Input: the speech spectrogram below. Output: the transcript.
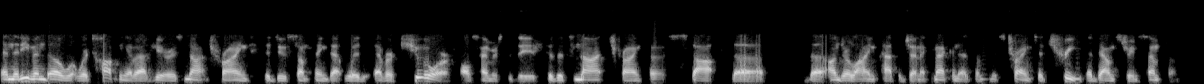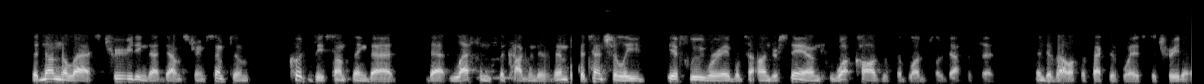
And that even though what we're talking about here is not trying to do something that would ever cure Alzheimer's disease, because it's not trying to stop the, the underlying pathogenic mechanism, it's trying to treat a downstream symptom. But nonetheless, treating that downstream symptom could be something that, that lessens the cognitive impact potentially if we were able to understand what causes the blood flow deficit and develop effective ways to treat it.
